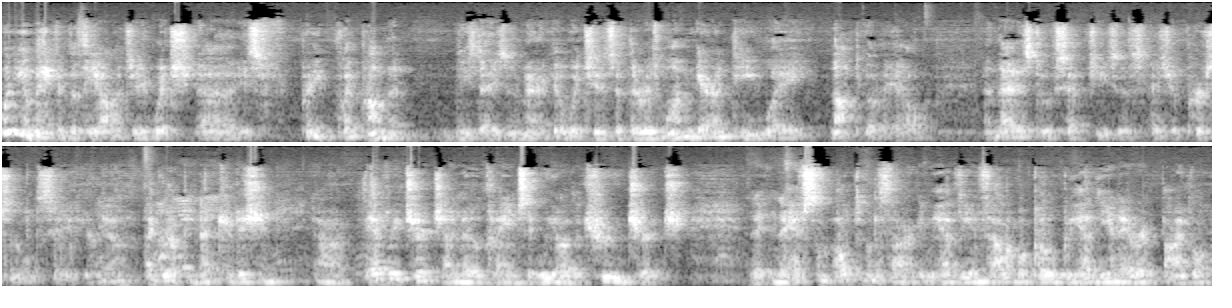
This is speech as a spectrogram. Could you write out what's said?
What do you make of the theology, which uh, is pretty quite prominent these days in America, which is that there is one guaranteed way not to go to hell, and that is to accept Jesus as your personal Savior? Yeah, I grew up in that tradition. Uh, every church I know claims that we are the true church. And they have some ultimate authority. We have the infallible Pope, we have the inerrant Bible.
